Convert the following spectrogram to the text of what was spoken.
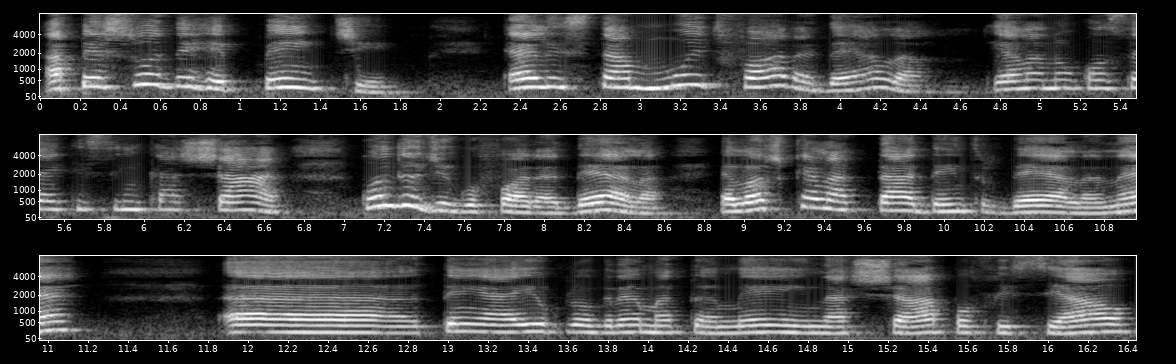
A pessoa, de repente, ela está muito fora dela, ela não consegue se encaixar. Quando eu digo fora dela, é lógico que ela está dentro dela, né? Ah, tem aí o programa também na chapa oficial.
